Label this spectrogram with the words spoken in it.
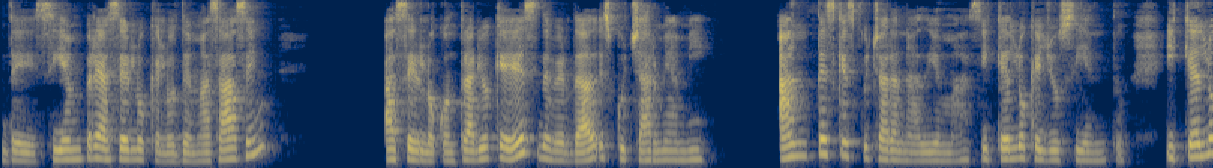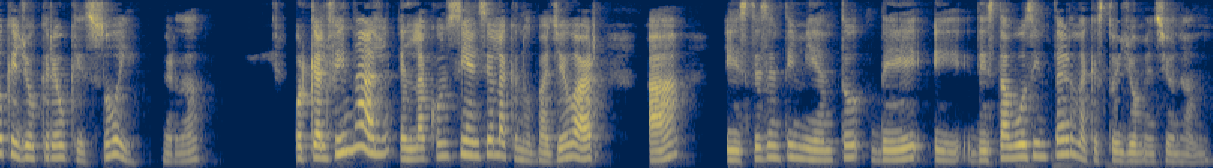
de siempre hacer lo que los demás hacen, hacer lo contrario que es de verdad escucharme a mí, antes que escuchar a nadie más, y qué es lo que yo siento, y qué es lo que yo creo que soy, ¿verdad? Porque al final es la conciencia la que nos va a llevar a este sentimiento de, eh, de esta voz interna que estoy yo mencionando.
